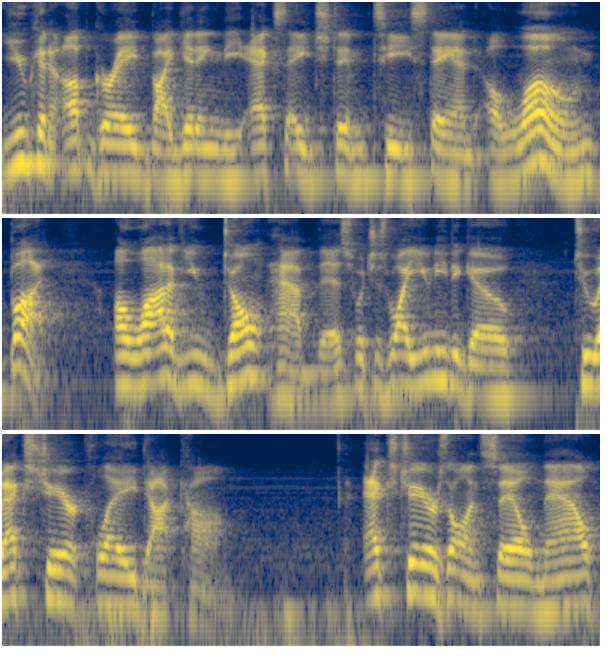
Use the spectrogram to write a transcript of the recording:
you can upgrade by getting the XHMT stand alone, but a lot of you don't have this, which is why you need to go to xchairclay.com. Xchair is on sale now,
